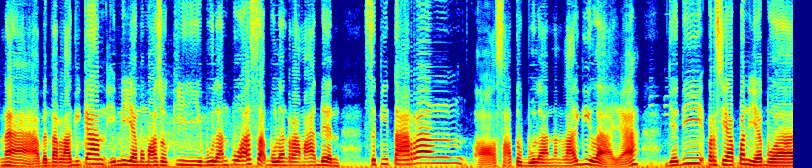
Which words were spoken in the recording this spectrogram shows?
Nah, bentar lagi kan ini yang memasuki bulan puasa, bulan Ramadan. sekitaran oh, satu bulanan lagi lah ya jadi persiapan ya buat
